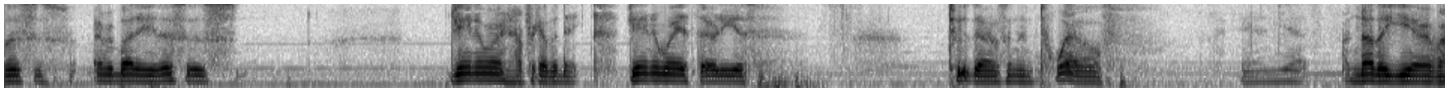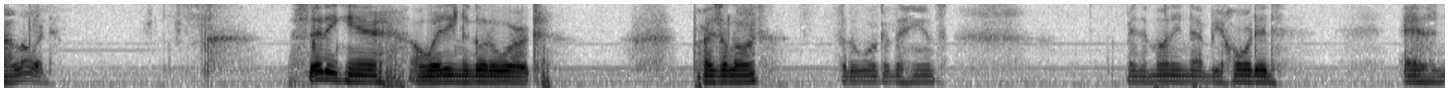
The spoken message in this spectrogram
this is everybody. This is January, I forgot the date. January 30th, 2012. And yet another year of our Lord. Sitting here, awaiting to go to work. Praise the Lord for the work of the hands. May the money not be hoarded as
